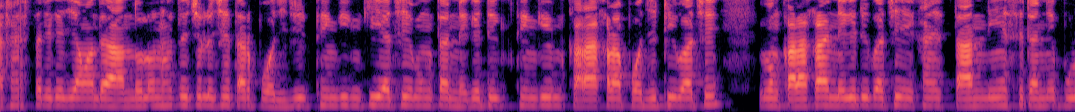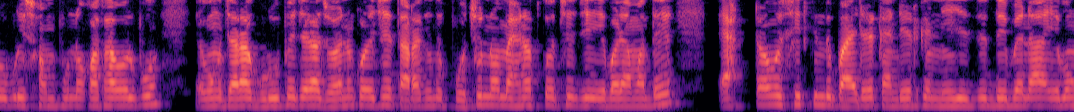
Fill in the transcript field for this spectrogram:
আঠাশ তারিখে যে আমাদের আন্দোলন হতে চলেছে, তার পজিটিভ থিঙ্কিং কী আছে এবং তার নেগেটিভ থিঙ্কিং কারা কারা পজিটিভ আছে এবং কারা কারা নেগেটিভ আছে এখানে তার নিয়ে সেটা নিয়ে পুরোপুরি সম্পূর্ণ কথা বলব। এবং যারা গ্রুপে যারা জয়েন করেছে, তারা কিন্তু প্রচণ্ড মেহনত করছে যে এবারে আমাদের একটাও সিট কিন্তু বাইরের ক্যান্ডিডেটকে নিয়ে যেতে দেবে না এবং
